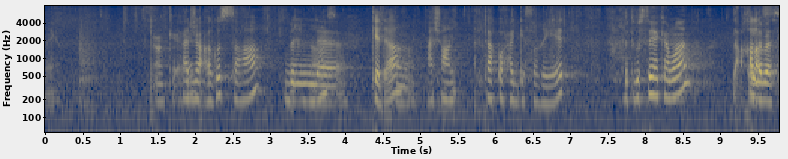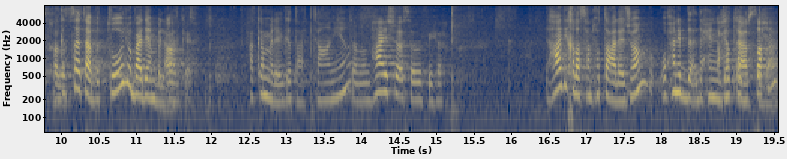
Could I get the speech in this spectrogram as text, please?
طيب. okay. أرجع أقصها. بال كذا تمام. عشان التاكو حقي صغير. بتقصيها كمان؟ لا خلاص. بس؟ خلاص؟ قصيتها بالطول وبعدين بالعرض. okay. حكمل القطعة الثانية. تمام. هاي شو أسوي فيها؟ هذه خلاص حنحطها على جنب وحنبدأ دحين نقطع؟ الخضار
